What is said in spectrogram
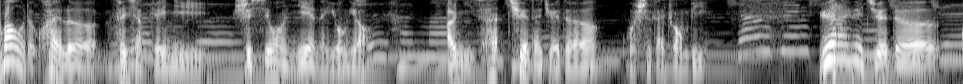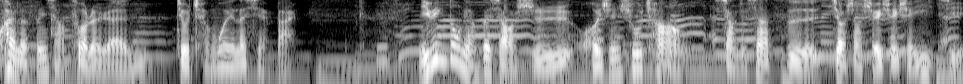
把我的快乐分享给你，是希望你也能拥有，而你才却在觉得我是在装逼。越来越觉得快乐分享错了人，就成为了显摆。你运动两个小时，浑身舒畅，想着下次叫上谁谁谁一起，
